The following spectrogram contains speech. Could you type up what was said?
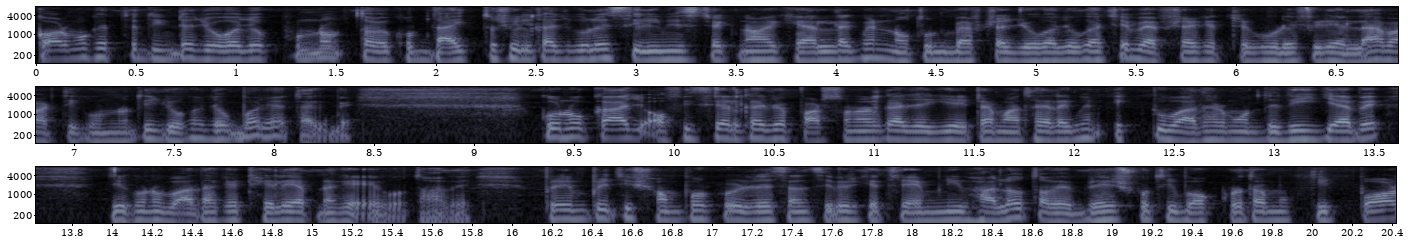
কর্মক্ষেত্রে দিনটা যোগাযোগপূর্ণ, তবে খুব দায়িত্বশীল কাজগুলোয় সিলি মিস্টেক না হয় খেয়াল রাখবেন। নতুন ব্যবসার যোগাযোগ আছে। ব্যবসার ক্ষেত্রে ঘুরে ফিরে লাভ, আর্থিক উন্নতি, যোগাযোগ বজায় থাকবে। কোনো কাজ অফিসিয়াল কাজ বা পার্সোনাল কাজে গিয়ে এটা মাথায় রাখবেন। একটু বাধার মধ্যে দিয়েই যাবে। যে কোনো বাধাকে ঠেলে আপনাকে এগোতে হবে। প্রেম, প্রীতি, সম্পর্ক রিলেশনশিপের ক্ষেত্রে এমনি ভালো, তবে বৃহস্পতি বক্রতা মুক্তির পর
